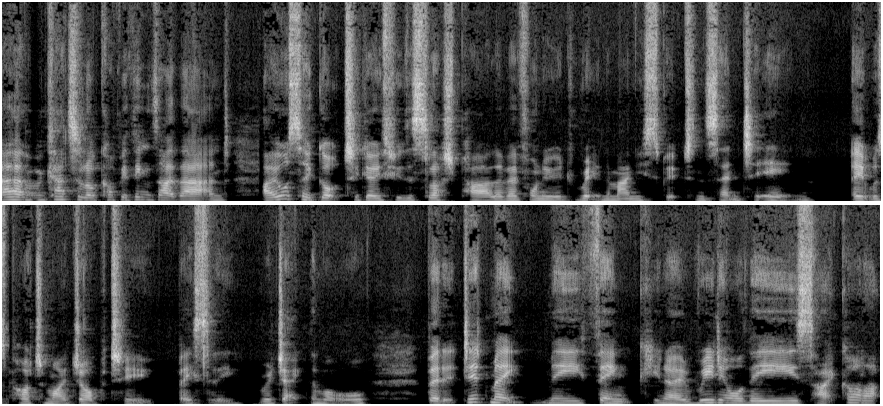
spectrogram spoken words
um, catalogue copy, things like that. And I also got to go through the slush pile of everyone who had written a manuscript and sent it in. It was part of my job to basically reject them all. But it did make me think, you know, reading all these, like, God,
